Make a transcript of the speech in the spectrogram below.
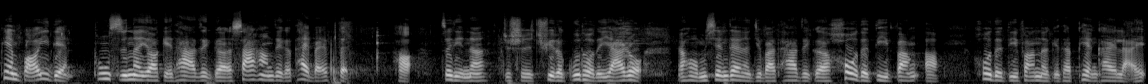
片薄一点。同时呢，要给它这个撒上这个太白粉。好，这里呢就是去了骨头的鸭肉。然后我们现在呢就把它这个厚的地方啊，厚的地方呢给它片开来。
